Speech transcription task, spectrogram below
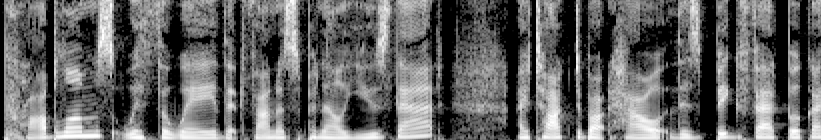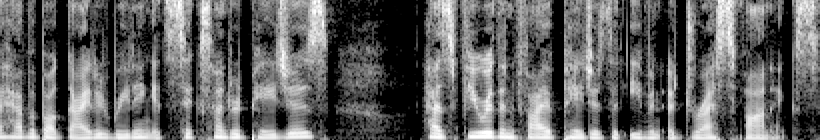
problems with the way that and Pinnell used that. I talked about how this big fat book I have about guided reading, it's 600 pages, has fewer than five pages that even address phonics.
